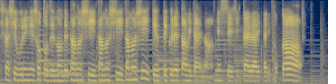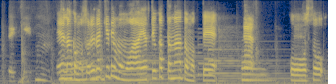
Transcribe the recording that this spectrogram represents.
久しぶりに外で飲んで楽しい楽しい楽しいって言ってくれたみたいなメッセージいただいたりとか、素敵。うん。ね、なんかもうそれだけでももうああやってよかったなと思ってねこうそう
